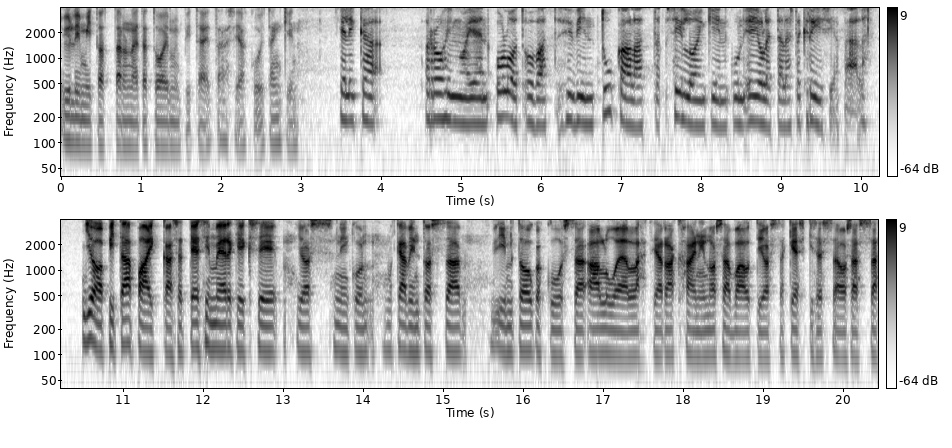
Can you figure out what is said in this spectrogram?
ylimitottanut näitä toimenpiteitä siellä kuitenkin. Eli rohingojen olot ovat hyvin tukalat silloinkin, kun ei ole tällaista kriisiä päällä. Joo, pitää paikkaansa. Et esimerkiksi jos niin kun kävin tuossa viime toukokuussa alueella siellä Rakhainin osavaltiossa, keskisessä osassa,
